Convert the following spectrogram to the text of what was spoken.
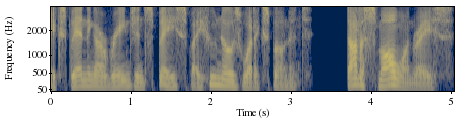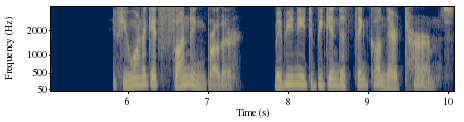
expanding our range in space by who knows what exponent. Not a small one, Race. If you want to get funding, brother, maybe you need to begin to think on their terms.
